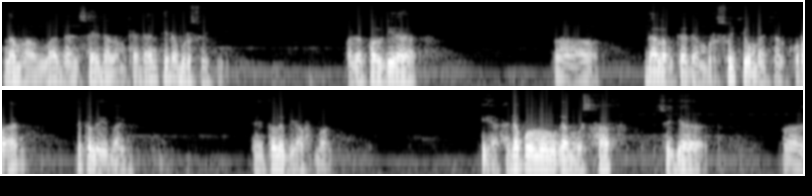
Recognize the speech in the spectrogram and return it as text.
nama Allah dan saya dalam keadaan tidak bersuci. Maka kalau dia uh, dalam keadaan bersuci membaca Al-Quran, itu lebih baik. Dan itu lebih afdal. Iya, ada pun memegang mushaf sejak uh,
